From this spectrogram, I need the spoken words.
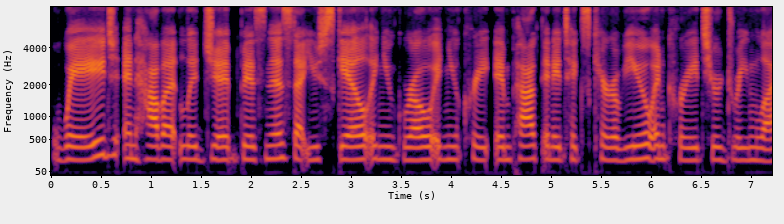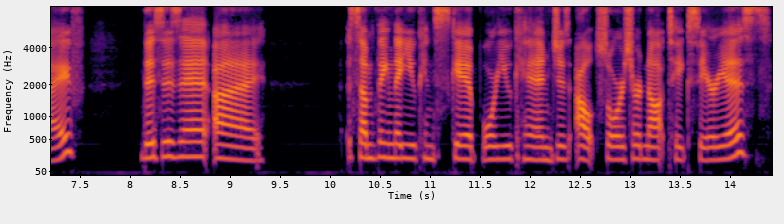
wage and have a legit business that you scale and you grow and you create impact and it takes care of you and creates your dream life, this isn't uh something that you can skip or you can just outsource or not take serious.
